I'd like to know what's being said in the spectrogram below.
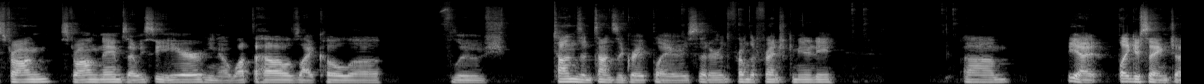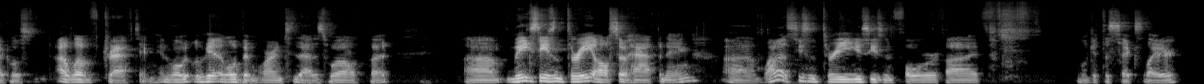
strong, strong names that we see here. You know, what the hell, is like Cola, Fluche, tons and tons of great players that are from the French community. Um, yeah, like you're saying, Chuckles, I love drafting, and we'll, we'll get a little bit more into that as well. But um, League season three also happening. Um, a lot of season three, season four, five. We'll get to six later.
